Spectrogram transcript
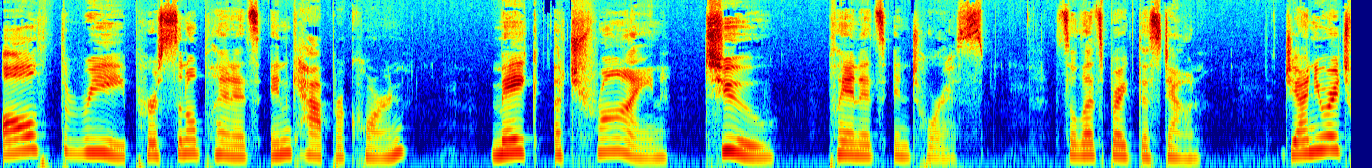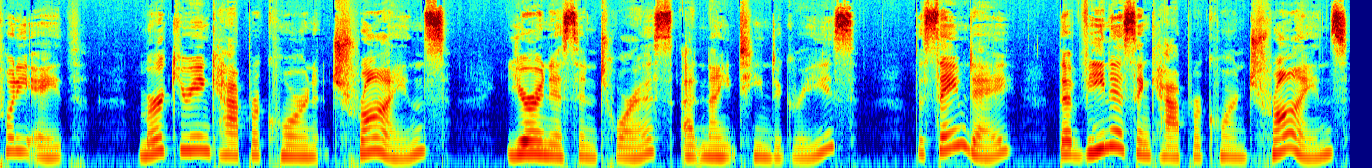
all three personal planets in Capricorn make a trine to planets in Taurus. So let's break this down. January 28th, Mercury in Capricorn trines Uranus in Taurus at 19 degrees, the same day that Venus in Capricorn trines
